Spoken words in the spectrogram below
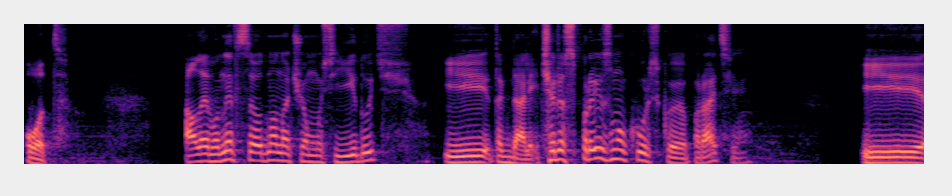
От. Але вони все одно на чомусь їдуть і так далі. Через призму курської операції і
